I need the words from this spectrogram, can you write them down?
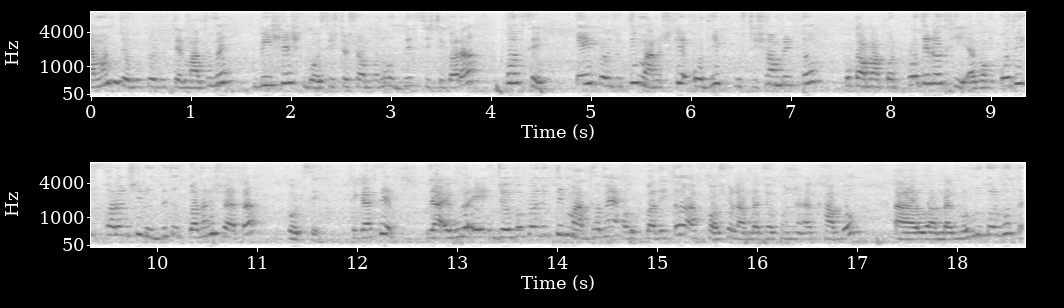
যেমন জৈব প্রযুক্তির মাধ্যমে বিশেষ বৈশিষ্ট্য সম্পন্ন উদ্ভিদ সৃষ্টি করা হচ্ছে। এই প্রযুক্তি মানুষকে অধিক পুষ্টি সমৃদ্ধ পোকামাকড় প্রতিরোধী এবং অধিক ফলনশীল উদ্ভিদ উৎপাদনে সহায়তা করছে। ঠিক আছে? যা এগুলো এই জৈব প্রযুক্তির মাধ্যমে উৎপাদিত ফসল আমরা যখন খাব আমরা গ্রহণ করব, তো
